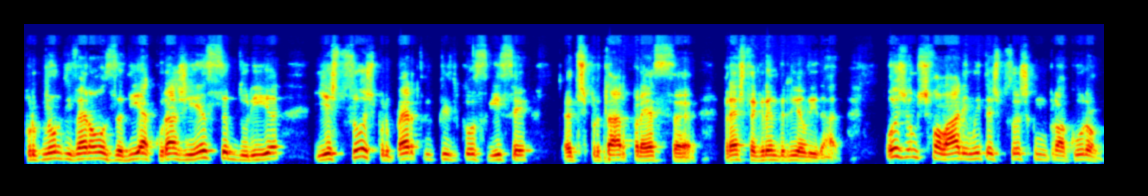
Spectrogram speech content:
Porque não tiveram a ousadia, a coragem e a sabedoria e as pessoas por perto que lhe conseguissem despertar para, essa, para esta grande realidade. Hoje vamos falar, e muitas pessoas que me procuram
